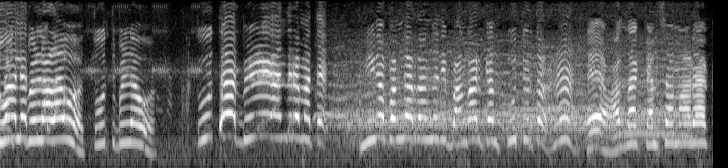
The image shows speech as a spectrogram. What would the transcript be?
ತೂತ್ ಬೀಳಾವು ತೂತ್ ಬೀಳವು. ತೂತ ಬೀಳಿ ಅಂದ್ರೆ ಮತ್ತೆ ನೀನ ಬಂಗಾರದಂಗ ಅದಿ ಬಂಗಾರಕ್ಕೆ ಅಂತ ತೂತ್ ಇರ್ತಾವನ? ಏ ಹೊಲ್ದಾಗ ಕೆಲಸ ಮಾಡಾಕ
